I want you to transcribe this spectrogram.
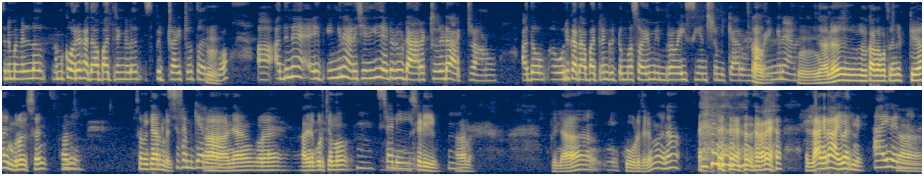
സിനിമകളിൽ നമുക്ക് ഓരോ കഥാപാത്രങ്ങൾ സ്ക്രിപ്റ്റ് റൈറ്റർ തരുമ്പോൾ അതിനെ എങ്ങനെയാണ്? ശരിക്കും ചേട്ടൻ ഒരു ഡയറക്ടറുടെ ആക്ടറാണോ അതോ ഒരു കഥാപാത്രം കിട്ടുമ്പോൾ സ്വയം ഇംപ്രവൈസ് ചെയ്യാൻ ശ്രമിക്കാറുണ്ടോ? എങ്ങനെയാണ്? ഞാൻ കഥാപാത്രം കിട്ടിയ ഇമ്പ്രൂവൈസേഷൻ അത് ശ്രമിക്കാറുണ്ട്. ശ്രമിക്കാറ് ആ ഞാൻ കുറെ അതിനെ കുറിച്ചൊന്ന് സ്റ്റഡി ചെയ്യും. സ്റ്റഡി ചെയ്യും. അതാണ്. പിന്നെ കൂടുതലും അങ്ങനെ എന്താ പറയാ എല്ലാം അങ്ങനെ ആയി വരണേ. ആയി വരുന്നതാണ്.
